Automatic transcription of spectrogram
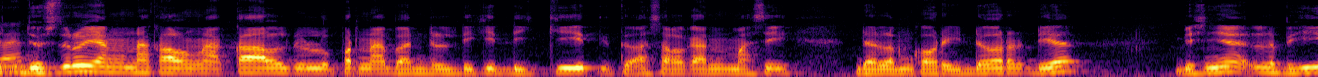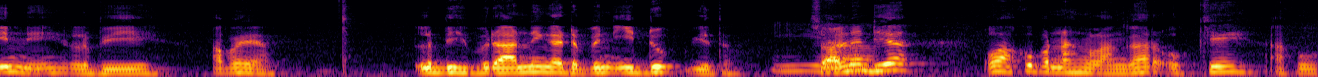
kan? justru yang nakal-nakal dulu pernah bandel dikit-dikit itu asalkan masih dalam koridor dia biasanya lebih ini lebih apa ya lebih berani ngadepin hidup gitu Iya. soalnya dia oh aku pernah ngelanggar oke aku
